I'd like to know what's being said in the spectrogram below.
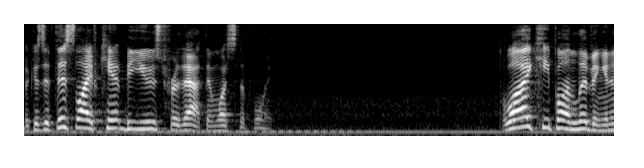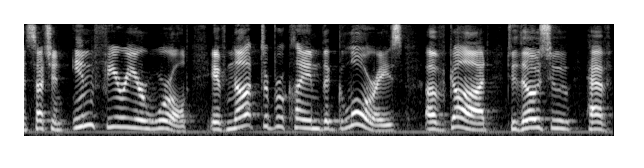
Because if this life can't be used for that, then what's the point? Why keep on living in such an inferior world if not to proclaim the glories of God to those who have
